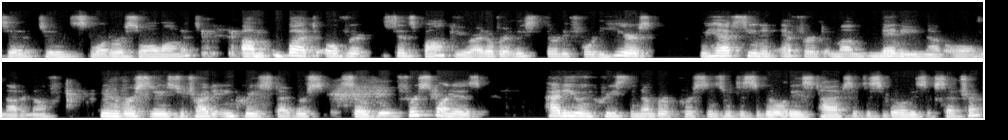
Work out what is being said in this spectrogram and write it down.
to, to slaughter us all on it. Um, but over since Bakke, right, over at least 30, 40 years, we have seen an effort among many, not all, not enough, universities to try to increase diversity. So the first one is, how do you increase the number of persons with disabilities, types of disabilities, etc.?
